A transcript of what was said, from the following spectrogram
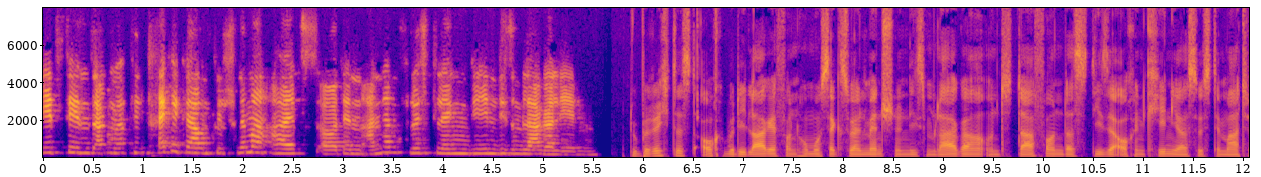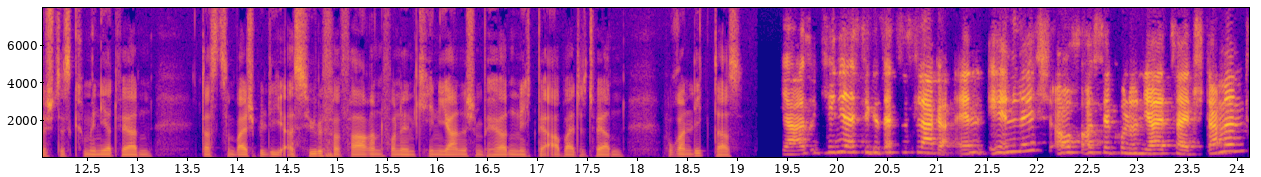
geht es denen, sagen wir, viel dreckiger und viel schlimmer als äh, den anderen Flüchtlingen, die in diesem Lager leben. Du berichtest auch über die Lage von homosexuellen Menschen in diesem Lager und davon, dass diese auch in Kenia systematisch diskriminiert werden, dass zum Beispiel die Asylverfahren von den kenianischen Behörden nicht bearbeitet werden. Woran liegt das? Ja, also in Kenia ist die Gesetzeslage ähnlich, auch aus der Kolonialzeit stammend.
